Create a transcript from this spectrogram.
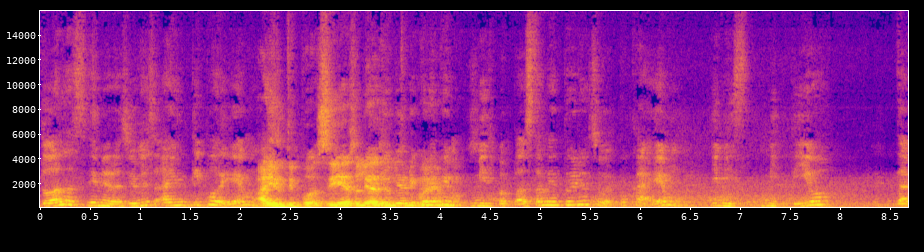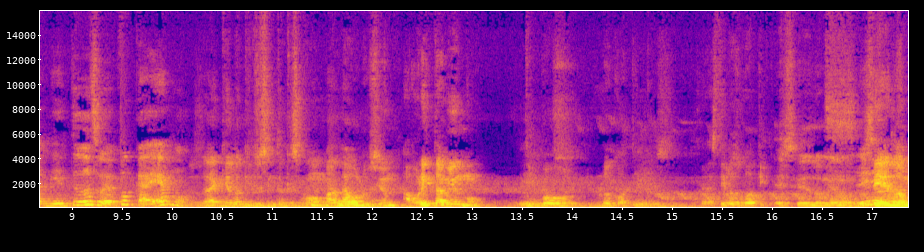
todas las generaciones hay un tipo de emo. hay un tipo, sí, eso le hace un yo tipo de recuerdo que emo. mis papás también tuvieron su época emo. Y mis, mi tío también tuvo su época emo. O sea, ¿qué es lo que yo siento que es como más la evolución ahorita mismo? Tipo los góticos, los estilos góticos. Es que es lo mismo. Sí, Sí, es lo Va por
